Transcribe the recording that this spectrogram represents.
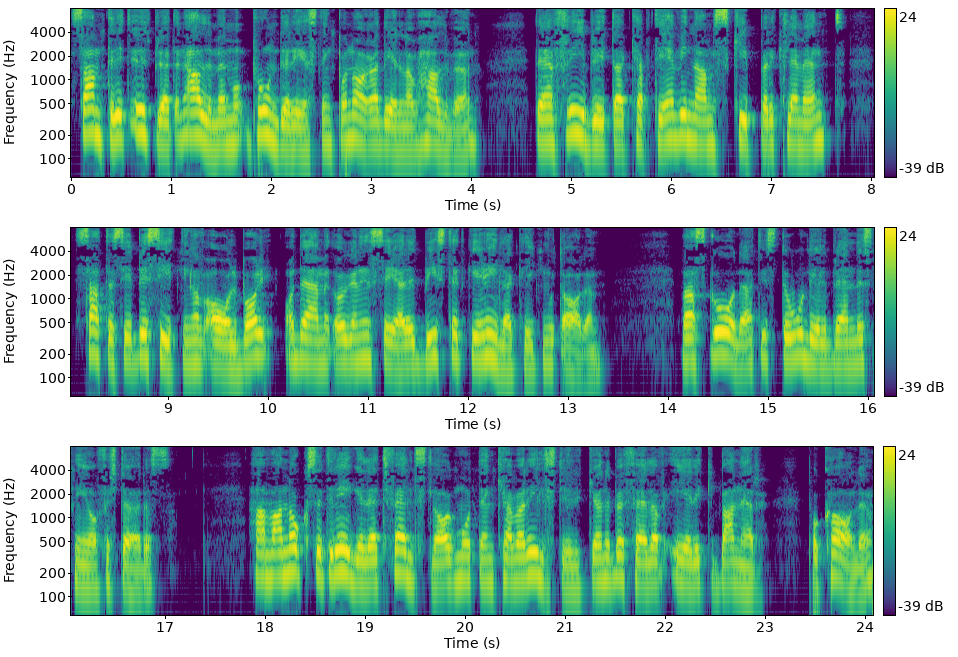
Samtidigt utbröt en allmän bonderesning på norra delen av halvön där en fribrytarkapten vid namn Skipper Clement sattes i besittning av Alborg och därmed organiserade ett bistert gerillakrig mot adeln, vars gårdar till stor del brändes ner och förstördes. Han vann också ett regelrätt fältslag mot en kavalleristyrka under befäl av Erik Banner på Karlö.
